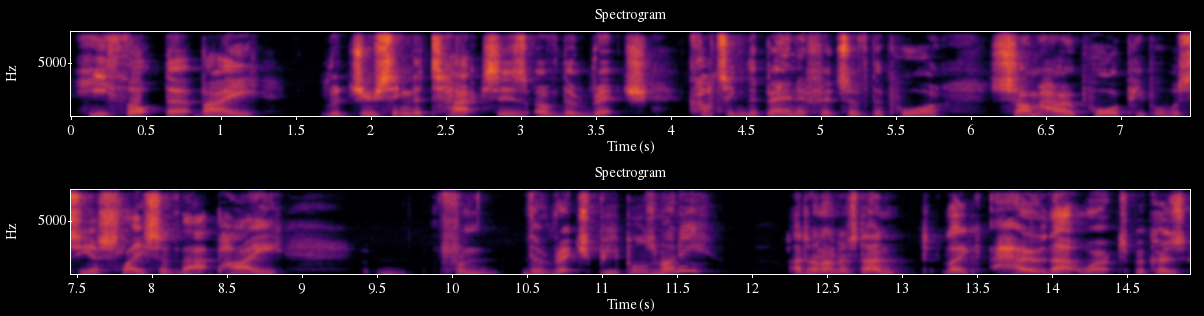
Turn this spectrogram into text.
He thought that by reducing the taxes of the rich, cutting the benefits of the poor. Somehow, poor people will see a slice of that pie from the rich people's money. I don't understand like how that works because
